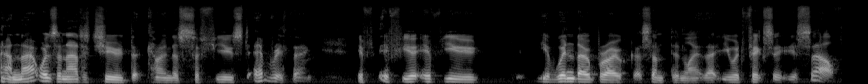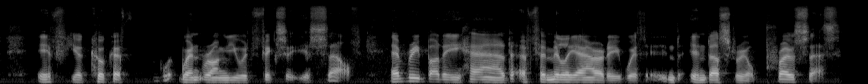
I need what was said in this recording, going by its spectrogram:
And that was an attitude that kind of suffused everything. If, if, you, if you, your window broke or something like that, you would fix it yourself. If your cooker went wrong, you would fix it yourself. Everybody had a familiarity with in- industrial process.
